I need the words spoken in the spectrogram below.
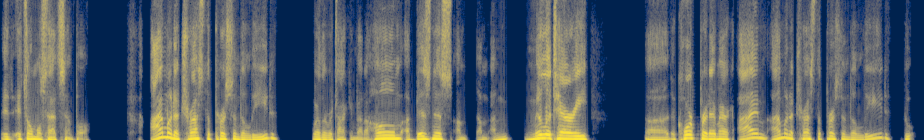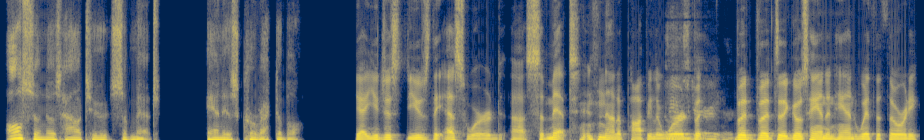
It, it's almost that simple. I'm going to trust the person to lead, whether we're talking about a home, a business, a, a, a military, uh, the corporate America. I'm I'm going to trust the person to lead who also knows how to submit and is correctable. Yeah, you just use the S word, uh, submit, not a popular word, but but but it goes hand in hand with authority.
